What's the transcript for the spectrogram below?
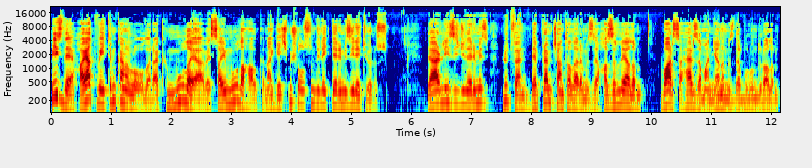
Biz de Hayat ve Eğitim kanalı olarak Muğla'ya ve Sayın Muğla halkına geçmiş olsun dileklerimizi iletiyoruz. Değerli izleyicilerimiz lütfen deprem çantalarımızı hazırlayalım. Varsa her zaman yanımızda bulunduralım.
